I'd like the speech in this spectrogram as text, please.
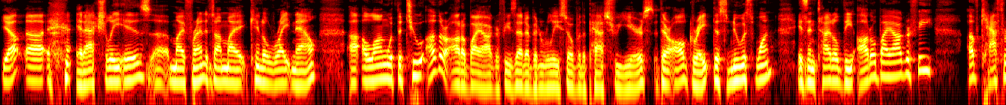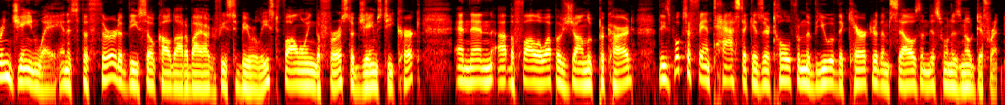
Yeah, uh, it actually is, uh, my friend. It's on my Kindle right now, uh, along with the two other autobiographies that have been released over the past few years. They're all great. This newest one is entitled The Autobiography of Kathryn Janeway, and it's the third of these so-called autobiographies to be released, following the first of James T. Kirk, and then uh, the follow-up of Jean-Luc Picard. These books are fantastic as they're told from the view of the character themselves, and this one is no different.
